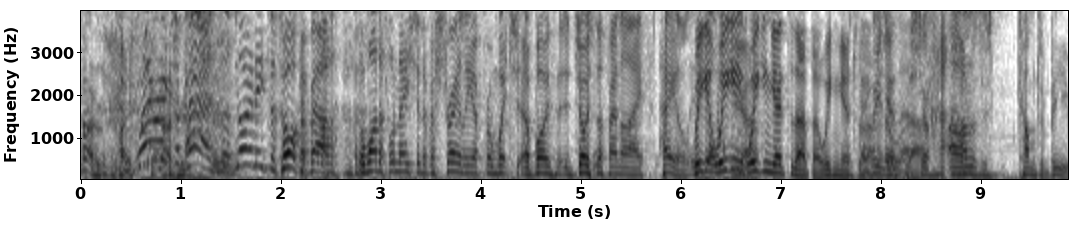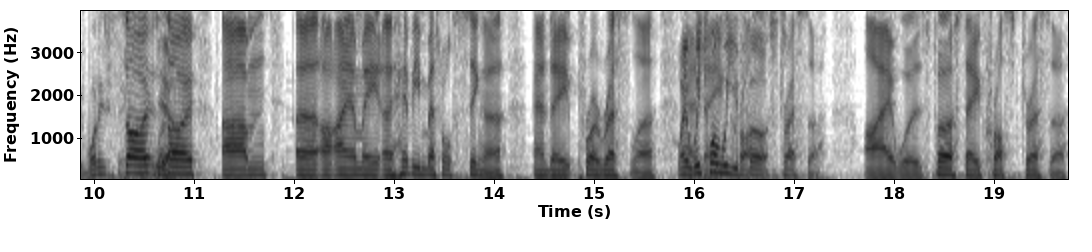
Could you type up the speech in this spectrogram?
We're in Japan, so there's no need to talk about the wonderful nation of Australia from which uh, both Joseph and I hail. We can we can Yeah. we can get to that though. We can get to that. we can get to that. so how, how does this come to be? What is this? So, Like, so um, uh, I am a, a heavy metal singer and a pro wrestler. Wait, which one were you first? Dresser. I was first a cross dresser.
